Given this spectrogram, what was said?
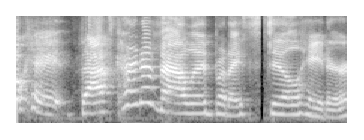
okay, that's kind of valid, but I still hate her.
